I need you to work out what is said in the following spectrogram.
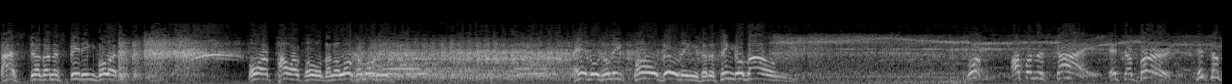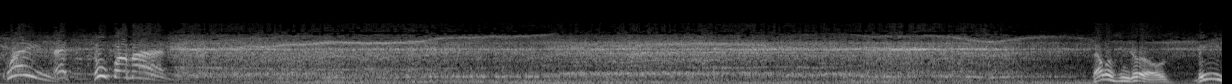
Faster than a speeding bullet. More powerful than a locomotive. Able to leap tall buildings at a single bound. Look, up in the sky. It's a bird. It's a plane! It's Superman. Fellows and girls, be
